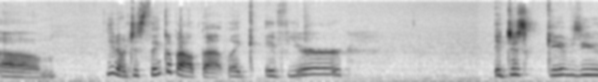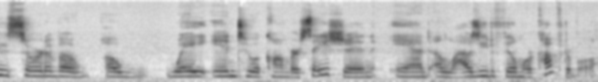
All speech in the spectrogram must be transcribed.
um, you know just think about that like if you're it just gives you sort of a, a way into a conversation and allows you to feel more comfortable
